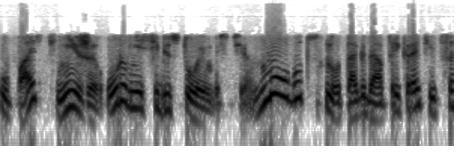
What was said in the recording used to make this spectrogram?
упасть ниже уровня себестоимости? Могут, но тогда прекратится,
